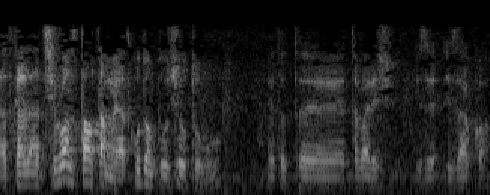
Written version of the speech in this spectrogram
от, от чего он стал там и откуда он получил туму? Этот э, товарищ из, из Ако.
